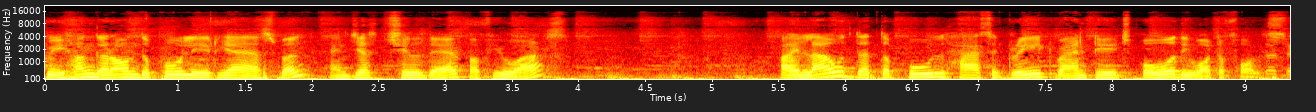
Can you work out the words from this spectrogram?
We hung around the pool area as well and just chilled there for a few hours. I love that the pool has a great vantage over the waterfalls.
